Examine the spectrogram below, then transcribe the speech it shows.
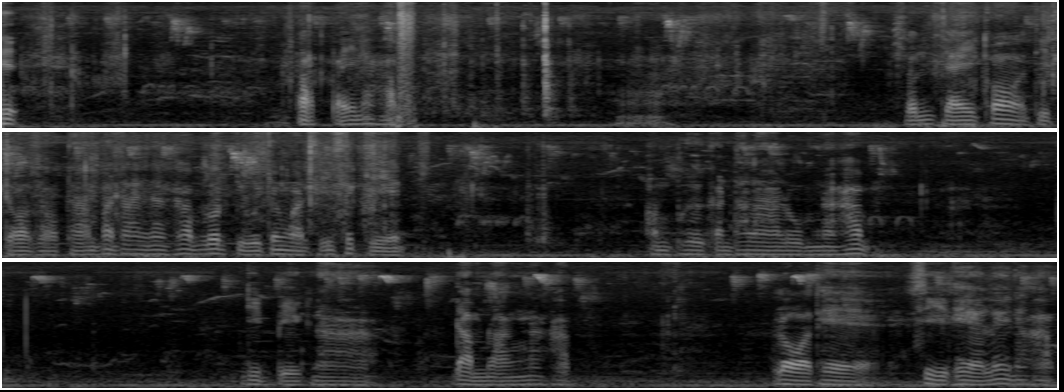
ยปรับไปนะครับ สนใจก็ติดต่อสอบถามมาได้นะครับ รถอยู่จังหวัดศรีสะเกดอำเภอกันทลาลมนะครับ ดิบเบรกนาดำลังนะครับรอแท่สี่แท่เลยนะครับ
